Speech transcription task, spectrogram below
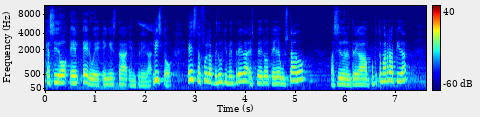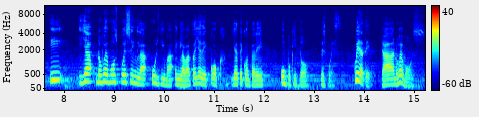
que ha sido el héroe en esta entrega. Listo, esta fue la penúltima entrega, espero te haya gustado. Ha sido una entrega un poquito más rápida y ya nos vemos pues en la última, en la batalla de Koch. Ya te contaré un poquito después. Cuídate, ya nos vemos.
